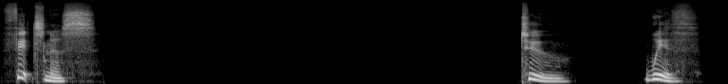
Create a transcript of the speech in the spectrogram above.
Fitness. 2. With.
